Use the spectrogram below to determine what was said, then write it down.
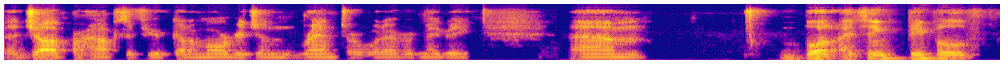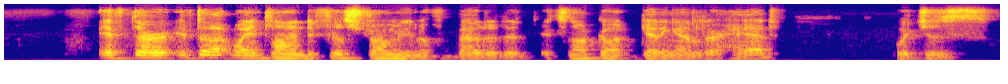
a job, perhaps, if you've got a mortgage and rent or whatever it may be. Um, but I think people, if they're if they're that way inclined, they feel strongly enough about it, it it's not got, getting out of their head, which has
